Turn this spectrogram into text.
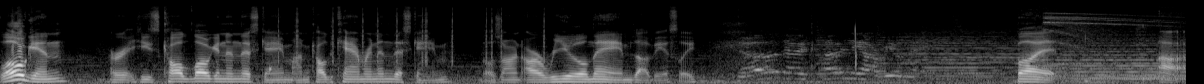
Logan or he's called Logan in this game, I'm called Cameron in this game. Those aren't our real names obviously. No, they're totally our real names. but uh,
